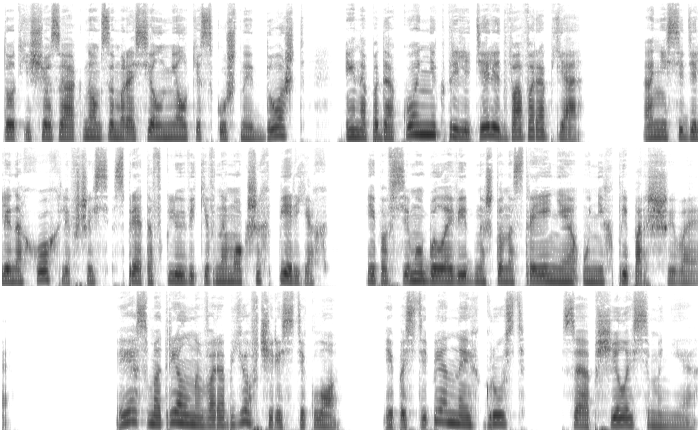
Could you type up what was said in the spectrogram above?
Тот еще за окном заморосил мелкий скучный дождь, и на подоконник прилетели два воробья. Они сидели нахохлившись, спрятав клювики в намокших перьях, и по всему было видно, что настроение у них припаршивое. Я смотрел на воробьев через стекло, и постепенно их грусть сообщилась мне.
